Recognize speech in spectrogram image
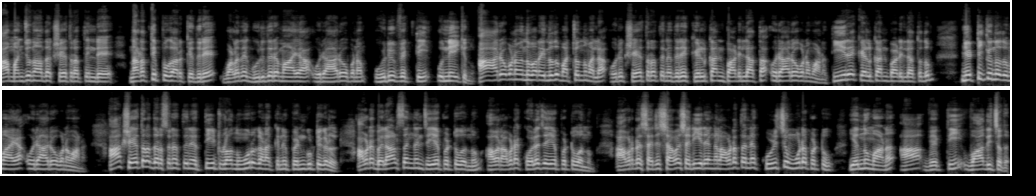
ആ മഞ്ജുനാഥ ക്ഷേത്രത്തിന്റെ നടത്തിപ്പുകാർക്കെതിരെ വളരെ ഗുരുതരമായ ഒരു ആരോപണം ഒരു വ്യക്തി ഉന്നയിക്കുന്നു. ആ ആരോപണം എന്ന് പറയുന്നത് മറ്റൊന്നുമല്ല ഒരു ക്ഷേത്രത്തിനെതിരെ കേൾക്കാൻ പാടില്ലാത്ത ഒരു ആരോപണമാണ് തീരെ കേൾക്കാൻ പാടില്ലാത്തതും ഞെട്ടിക്കുന്നതുമായ ഒരു ആരോപണമാണ് ആ ക്ഷേത്ര ദർശനത്തിന് എത്തിയിട്ടുള്ള നൂറുകണക്കിന് പെൺകുട്ടികൾ അവിടെ ബലാത്സംഗം ചെയ്യപ്പെട്ടുവെന്നും അവർ അവിടെ കൊല ചെയ്യപ്പെട്ടുവെന്നും അവരുടെ ശരി ശവശരീരങ്ങൾ അവിടെ തന്നെ കുഴിച്ചു മൂടപ്പെട്ടു എന്നുമാണ് ആ വ്യക്തി വാദിച്ചത്.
